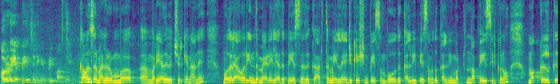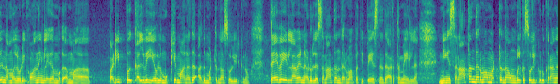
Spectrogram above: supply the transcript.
அவருடைய பேச்சை நீங்க எப்படி பாக்குறீங்க கமல் சார் மேலே ரொம்ப மரியாதை வச்சுருக்கேன் நான். முதல்ல அவர் இந்த மேடையில் அதை பேசுனதுக்கு அர்த்தமே இல்லை. எஜுகேஷன் பேசும்போது கல்வி பேசும்போது கல்வி மட்டும்தான் பேசியிருக்கணும். மக்களுக்கு நம்மளுடைய குழந்தை കുഴപ്പമാണെന്നെങ്കിൽ படிப்பு கல்வி எவ்வளோ முக்கியமானது அது மட்டும்தான் சொல்லியிருக்கணும். தேவையில்லாமல் நடுவில் சனாதன் தர்மா பற்றி பேசுனது அர்த்தமே இல்லை. நீங்கள் சனாதன் தர்மா மட்டும்தான் உங்களுக்கு சொல்லிக் கொடுக்குறாங்க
